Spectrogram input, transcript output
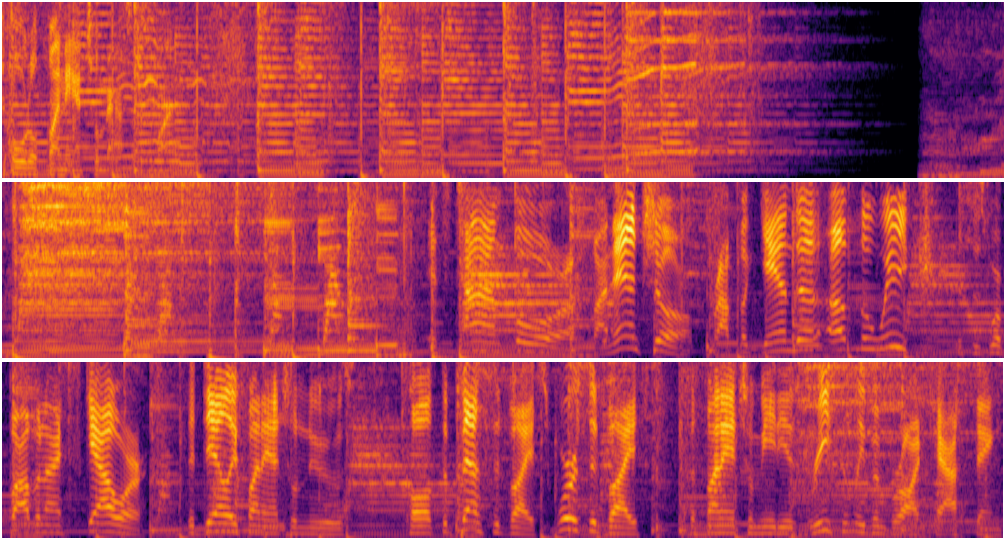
total financial master plan. It's time for financial propaganda of the week. This is where Bob and I scour the daily financial news call it the best advice, worst advice the financial media has recently been broadcasting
